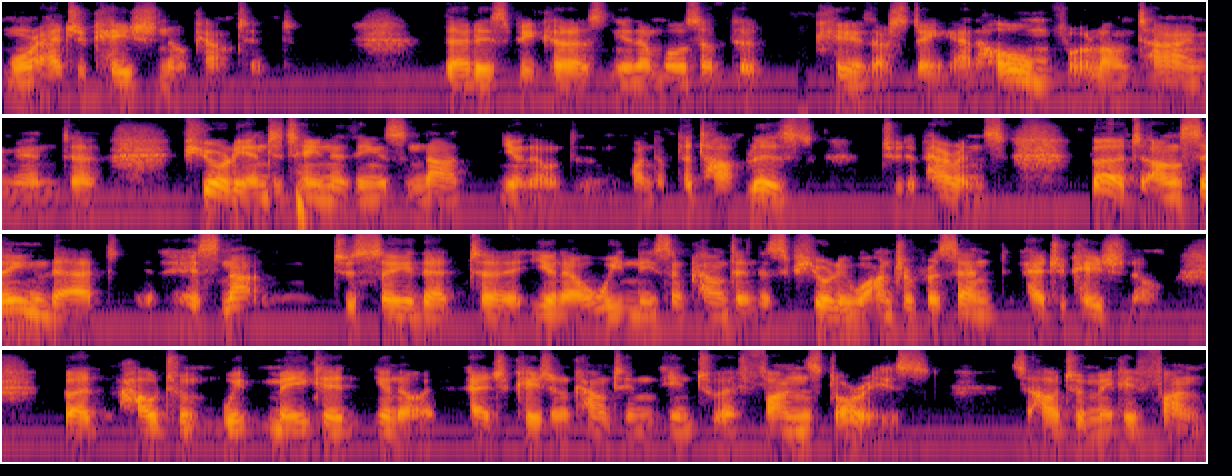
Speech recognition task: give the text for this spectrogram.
more educational content. That is because you know most of the kids are staying at home for a long time, and uh, purely entertaining thing is not you know one of the top lists to the parents. But on saying that, it's not to say that uh, you know we need some content that's purely 100% educational, but how to we make it you know educational content into a fun stories. So how to make it fun,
